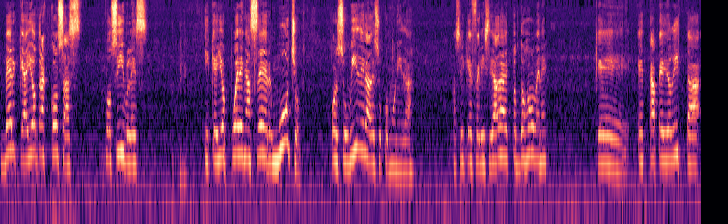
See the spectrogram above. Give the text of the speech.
ver que hay otras cosas posibles y que ellos pueden hacer mucho por su vida y la de su comunidad. Así que felicidades a estos dos jóvenes que esta periodista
